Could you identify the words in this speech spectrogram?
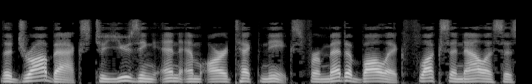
The drawbacks to using NMR techniques for metabolic flux analysis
